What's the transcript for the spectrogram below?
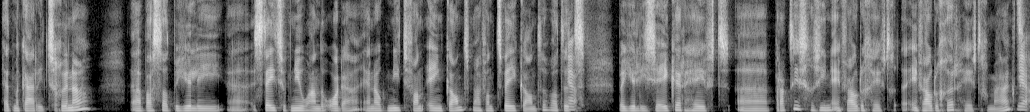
het elkaar iets gunnen, uh, was dat bij jullie uh, steeds opnieuw aan de orde. En ook niet van één kant, maar van twee kanten. Wat het ja. bij jullie zeker heeft, praktisch gezien, eenvoudig heeft, eenvoudiger heeft gemaakt. Ja.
